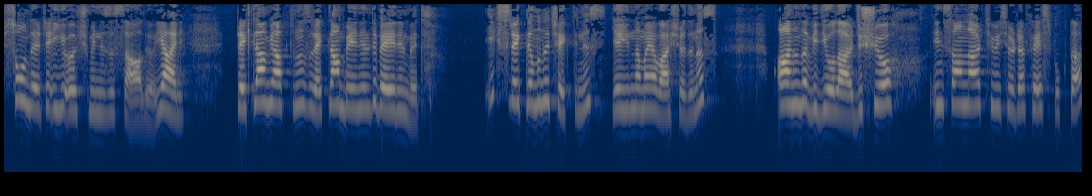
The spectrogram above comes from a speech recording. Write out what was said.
son derece iyi ölçmenizi sağlıyor. Yani reklam yaptınız, reklam beğenildi, beğenilmedi. X reklamını çektiniz, yayınlamaya başladınız. Anında videolar düşüyor. İnsanlar Twitter'da, Facebook'ta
